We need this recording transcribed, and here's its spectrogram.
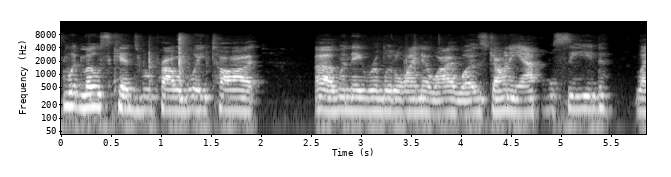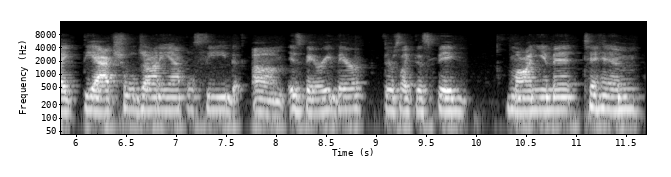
what most kids were probably taught uh, when they were little. I know I was Johnny Appleseed, like the actual Johnny Appleseed, um, is buried there. There's like this big monument to him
